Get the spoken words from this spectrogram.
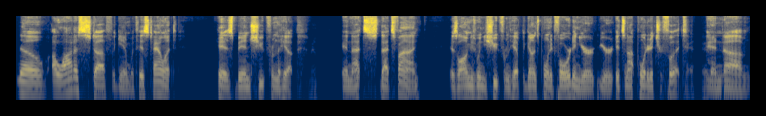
No, a lot of stuff again with his talent has been shoot from the hip, yeah. and that's that's fine as long as when you shoot from the hip, the gun's pointed forward and you're you're it's not pointed at your foot. Yeah, yeah. And um,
